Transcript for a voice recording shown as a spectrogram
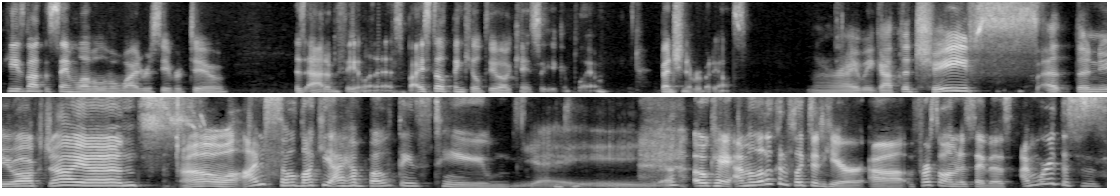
He's not the same level of a wide receiver too as Adam Thielen is. But I still think he'll do okay, so you can play him, benching everybody else. All right, we got the Chiefs at the New York Giants. Oh, well, I'm so lucky I have both these teams. Yay. Okay, I'm a little conflicted here. Uh, first of all, I'm going to say this. I'm worried this is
